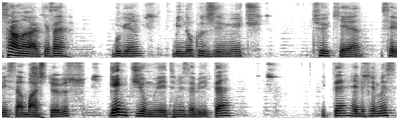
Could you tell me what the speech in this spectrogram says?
Selamlar herkese. Bugün 1923 Türkiye seviyesinden başlıyoruz. Genç Cumhuriyetimizle birlikte. Birlikte hedefimiz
